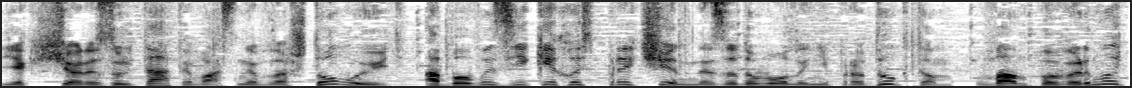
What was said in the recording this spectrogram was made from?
Якщо результати вас не влаштовують або ви з якихось причин не задоволені продуктом, вам повернуть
